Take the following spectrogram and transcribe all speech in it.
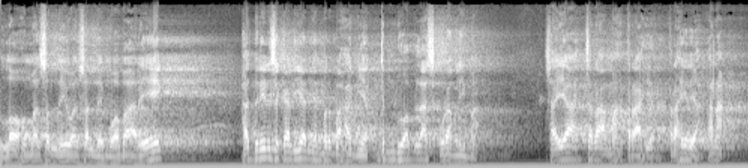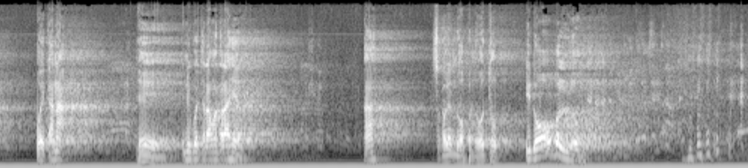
Allahumma salli wa sallim wa barik. Hadirin sekalian yang berbahagia jam 12 kurang 5 saya ceramah terakhir. Terakhir ya kanak woi kanak eh ini gue ceramah terakhir. Ah sekalian dua penutup. I double loh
